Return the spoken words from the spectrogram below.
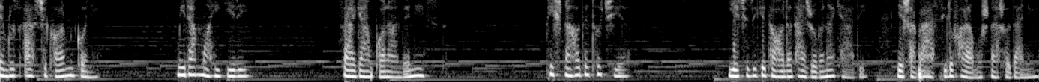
امروز از چه کار می‌کنی؟ میرم ماهیگیری. سرگرم کننده نیست. پیشنهاد تو چیه؟ یه چیزی که تا حالا تجربه نکردی. یه شب اصیل و فراموش نشدنی.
